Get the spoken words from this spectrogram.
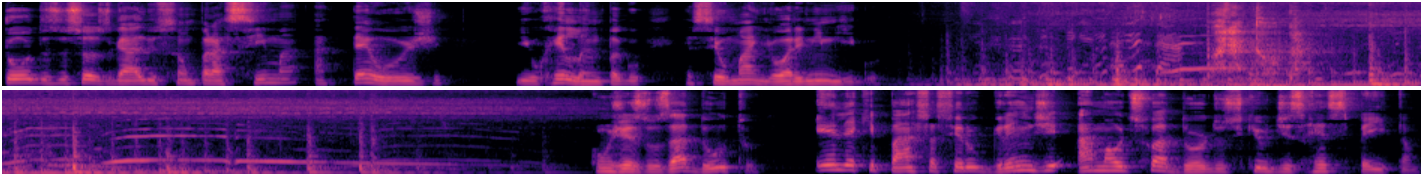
todos os seus galhos são para cima até hoje, e o relâmpago é seu maior inimigo. Com Jesus adulto, ele é que passa a ser o grande amaldiçoador dos que o desrespeitam.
